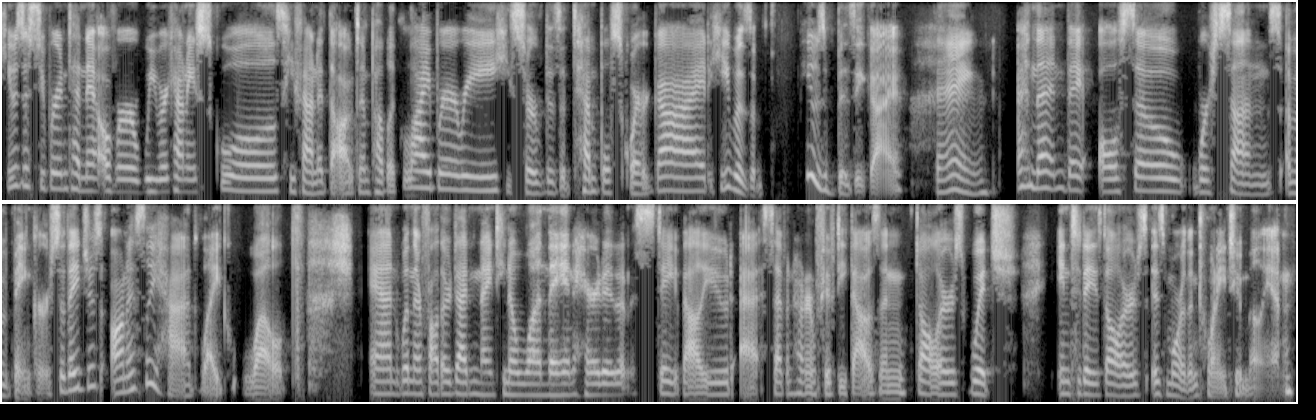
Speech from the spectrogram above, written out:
he was a superintendent over Weber County schools. He founded the Ogden Public Library. He served as a Temple Square guide. He was a he was a busy guy. Dang. And then they also were sons of a banker. So they just honestly had like wealth. And when their father died in 1901, they inherited an estate valued at $750,000, which in today's dollars is more than 22 million.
